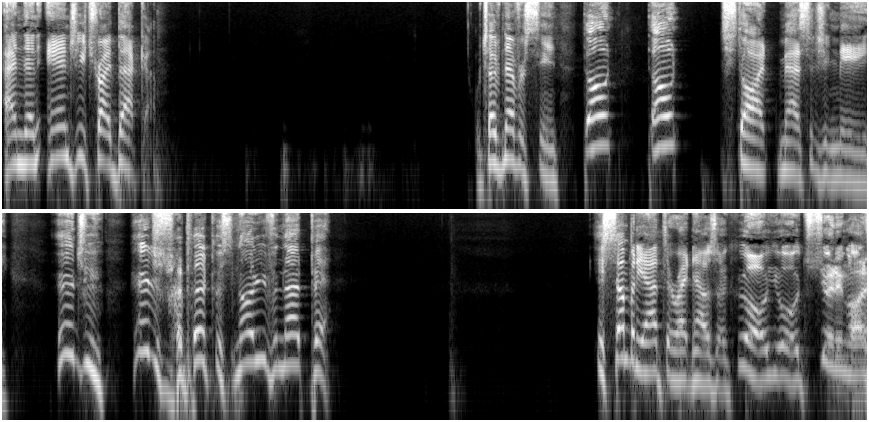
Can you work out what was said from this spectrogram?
and then Angie Tribeca. which I've never seen. Don't don't start messaging me. Andrew, Andrew Tribeca's not even that bad. If somebody out there right now is like, oh, you're shitting on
